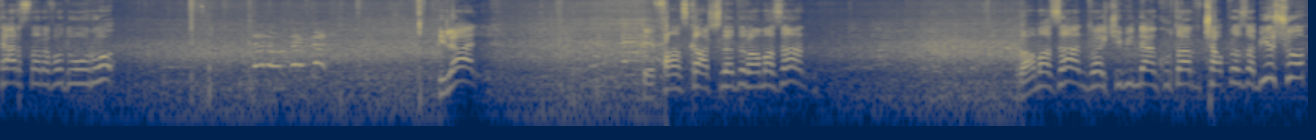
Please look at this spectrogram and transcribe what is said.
Ters tarafa doğru. Bilal. Defans karşıladı Ramazan. Ramazan rakibinden kurtardı çapraza bir şut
